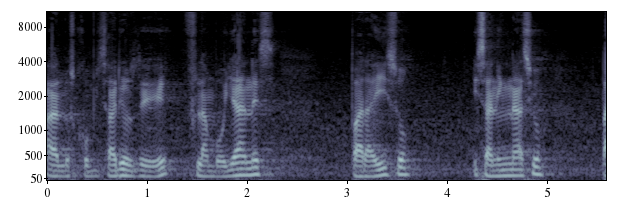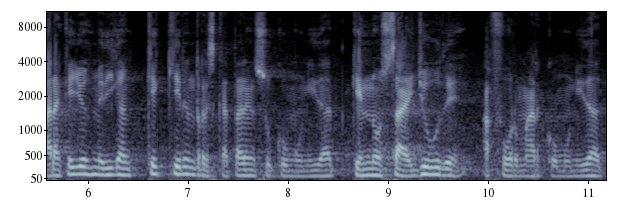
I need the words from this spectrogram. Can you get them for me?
a los comisarios de Flamboyanes, Paraíso y San Ignacio para que ellos me digan qué quieren rescatar en su comunidad, que nos ayude a formar comunidad.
